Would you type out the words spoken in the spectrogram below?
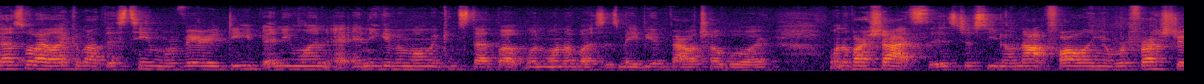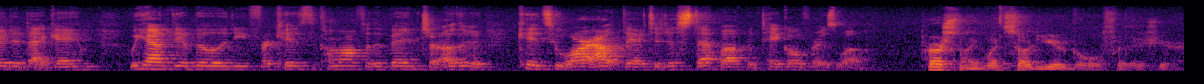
That's what I like about this team. We're very deep. Anyone at any given moment can step up when one of us is maybe in foul trouble or one of our shots is just, you know, not falling or we're frustrated that game. We have the ability for kids to come off of the bench or other kids who are out there to just step up and take over as well. Personally, what's sort of your goal for this year?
